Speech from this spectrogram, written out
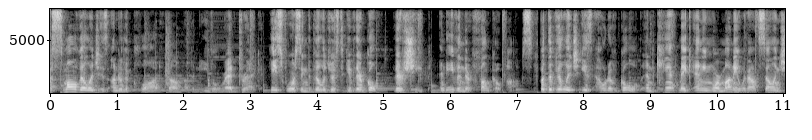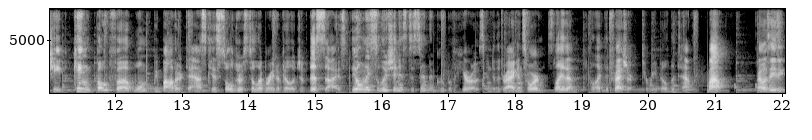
A small village is under the clawed thumb of an evil red dragon. He's forcing the villagers to give their gold, their sheep, and even their Funko Pops. But the village is out of gold and can't make any more money without selling sheep. King Bofa won't be bothered to ask his soldiers to liberate a village of this size. The only solution is to send a group of heroes into the dragon's hoard, slay them, collect the treasure to rebuild the town. Wow, Ciao! That was easy.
